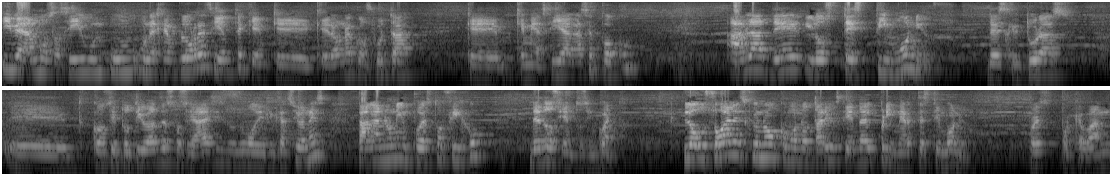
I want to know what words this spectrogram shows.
Y veamos así un, ejemplo reciente que, que, que, era una consulta que, que me hacían hace poco. Habla de los testimonios de escrituras eh, constitutivas de sociedades y sus modificaciones pagan un impuesto fijo de 250. Lo usual es que uno como notario extienda el primer testimonio, pues porque van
